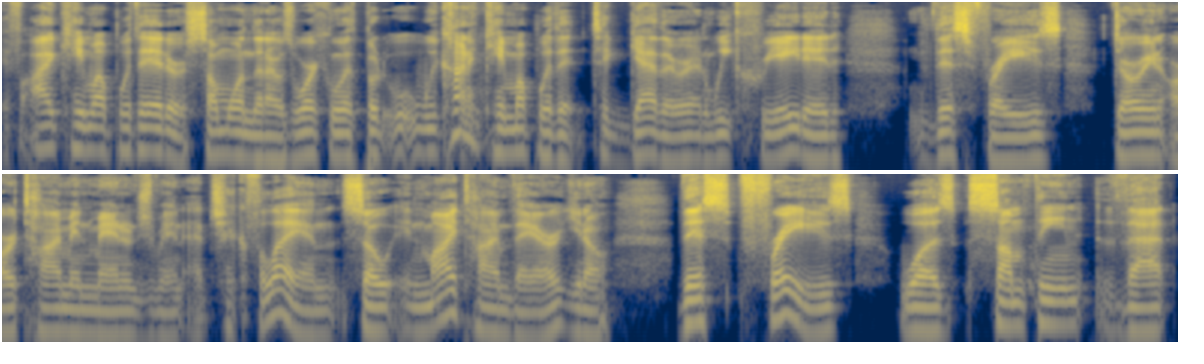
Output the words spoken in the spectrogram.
if I came up with it or someone that I was working with, but we kind of came up with it together and we created this phrase during our time in management at Chick fil A. And so in my time there, you know, this phrase was something that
